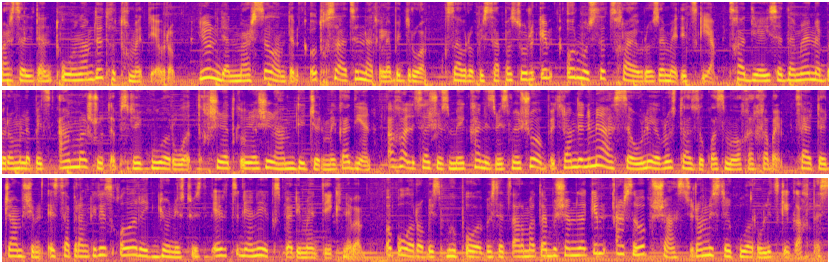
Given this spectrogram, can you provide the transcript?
მარსელიდან ტულონამდე 14 ევრო. ლიონიდან მარსელამდე 4 საათზე ნაკლები დროა. მგზავრობის საფასური კი 59 ევროზე მეტიც კია. ცხადია ის ადამიანები, რომლებიც ამ მარშრუტებს რეგულარულად ხშირად კვირაში რამდენჯერმე გადიან, ახალი საშვეს მექანიზმის მეშვეობით რამდენიმე ასეული ევროს დაზოგვას მოახერხებენ. საერთოდ ჯამში ეს საფრანგეთის ყველა რეგიონისთვის ერთწლიანი ექსპერიმენტი იქნება. პოპულარობის მოპოვების და წარმატების შემდეგ კი არსებობს შანსი, რომ ის რეგულარულიც კი გახდეს.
